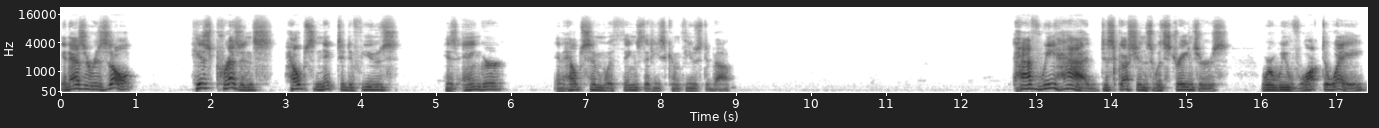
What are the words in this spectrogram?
And as a result, his presence helps Nick to diffuse his anger and helps him with things that he's confused about. Have we had discussions with strangers where we've walked away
